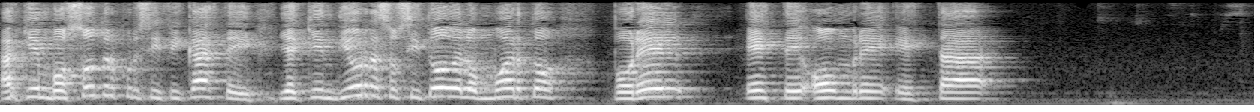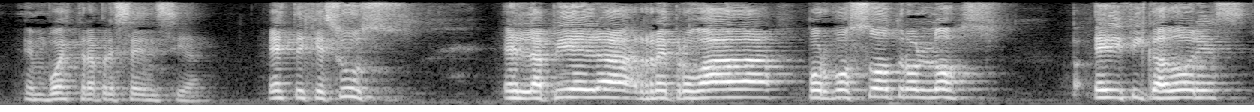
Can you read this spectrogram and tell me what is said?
a quien vosotros crucificasteis y a quien Dios resucitó de los muertos, por él este hombre está en vuestra presencia. Este Jesús es la piedra reprobada por vosotros los edificadores,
